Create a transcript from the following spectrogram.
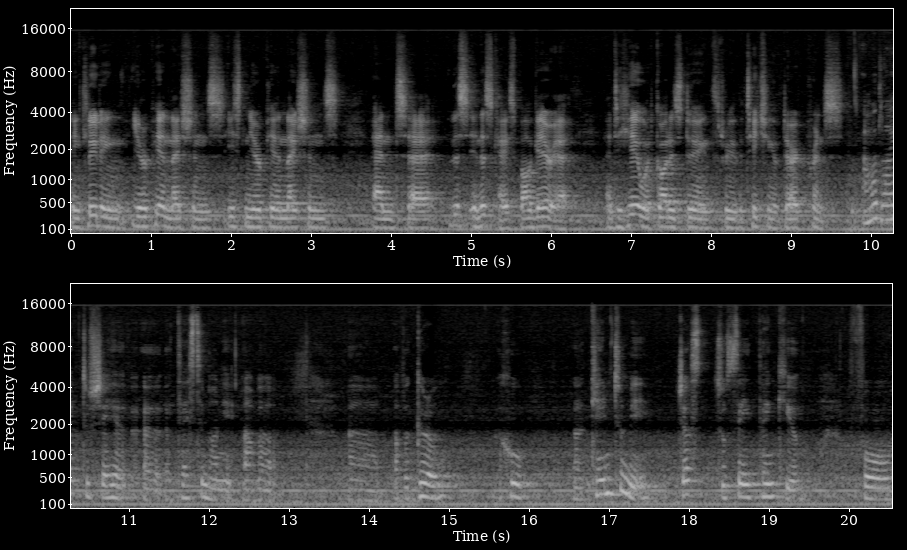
including European nations, Eastern European nations, and uh, this, in this case, Bulgaria, and to hear what God is doing through the teaching of Derek Prince. I would like to share a, a testimony of a, uh, of a girl who uh, came to me just to say thank you for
